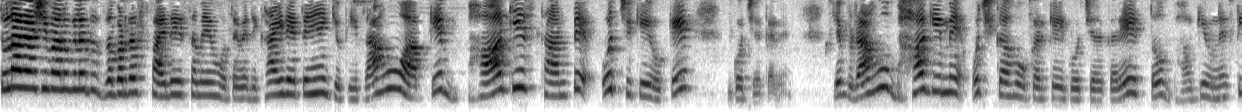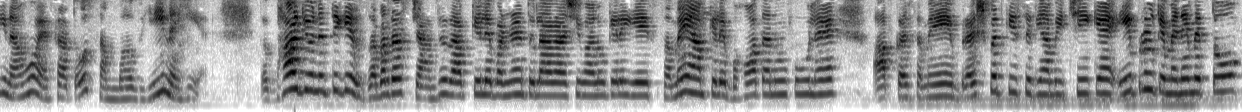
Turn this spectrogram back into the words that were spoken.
तुला राशि वालों के लिए तो ज़बरदस्त फ़ायदे इस समय होते हुए दिखाई देते हैं, क्योंकि राहु आपके भाग्य स्थान पे उच्च के होके गोचर करें। जब राहु भाग्य में उच्च का होकर के गोचर करे तो भाग्य उन्नति ना हो, ऐसा तो संभव ही नहीं है। तो भाग्य उन्नति के ज़बरदस्त चांसेस आपके लिए बन रहे हैं। तुला राशि वालों के लिए ये समय आपके लिए बहुत अनुकूल है। आपका समय बृहस्पति की स्थितियाँ भी ठीक है। अप्रैल के महीने में तो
